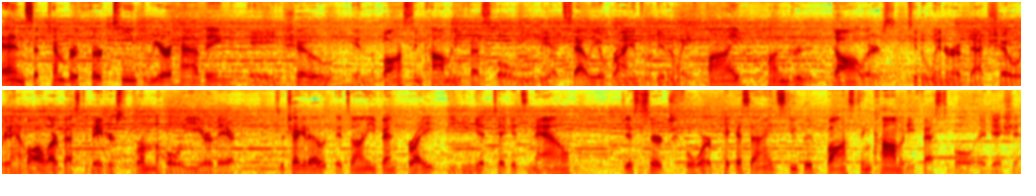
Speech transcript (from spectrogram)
And September 13th, we are having a show in the Boston Comedy Festival. We will be at Sally O'Brien's. We're giving away $500 to the winner of that show. We're going to have all our best debaters from the whole year there. So check it out. It's on Eventbrite. You can get tickets now. Just search for Pick a Side Stupid Boston Comedy Festival Edition.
